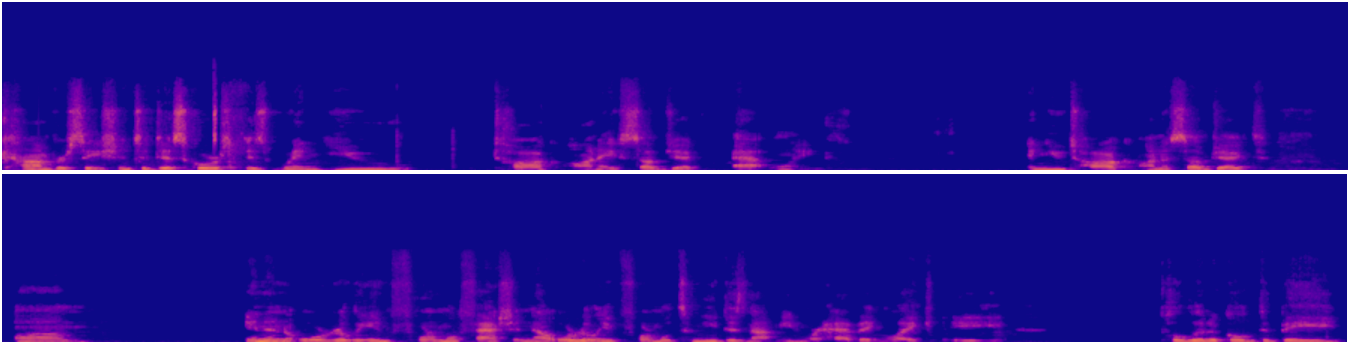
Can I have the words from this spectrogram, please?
conversation to discourse is when you talk on a subject at length and you talk on a subject um, in an orderly and formal fashion. Now, orderly and formal to me does not mean we're having like a political debate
